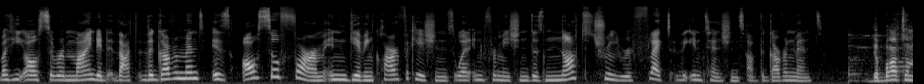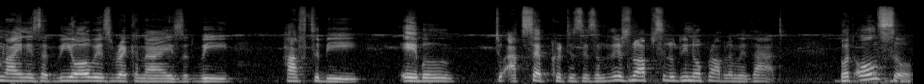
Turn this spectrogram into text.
but he also reminded that the government is also firm in giving clarifications when information does not truly reflect the intentions of the government. The bottom line is that we always recognize that we have to be able to accept criticism. There's no, absolutely no problem with that. But also,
